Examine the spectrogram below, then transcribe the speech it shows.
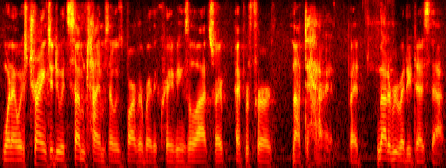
When I was trying to do it, sometimes I was bothered by the cravings a lot, so I, I prefer not to have it. But not everybody does that.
